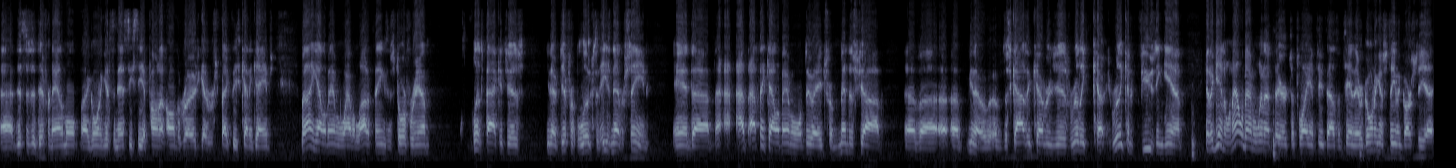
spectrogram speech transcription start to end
Uh, this is a different animal uh, going against an SEC opponent on the road. You got to respect these kind of games. But I think Alabama will have a lot of things in store for him. Blitz packages, you know, different looks that he's never seen. And uh, I, I think Alabama will do a tremendous job of, uh, of you know, of disguising coverages, really, really confusing him. Because again, when Alabama went up there to play in 2010, they were going against Stephen Garcia.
